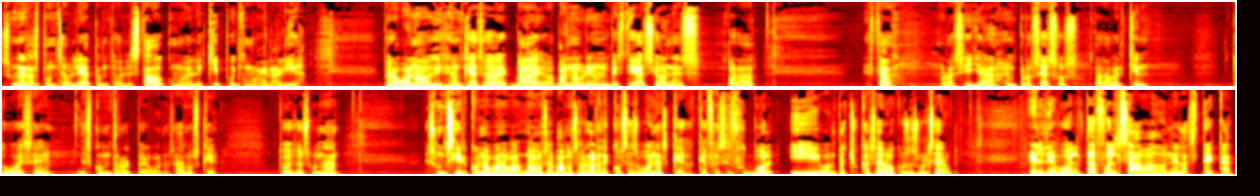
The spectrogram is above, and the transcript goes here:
es una responsabilidad tanto del Estado como del equipo y como de la liga. Pero bueno, dijeron que ya va, van a abrir investigaciones para estar ahora sí ya en procesos para ver quién tuvo ese descontrol, pero bueno, sabemos que todo eso es una es un circo, ¿no? Bueno, no vamos a, vamos a hablar de cosas buenas que, que fue ese fútbol y bueno, Pachuca cero, Cruz Azul cero. El de vuelta fue el sábado en el Azteca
